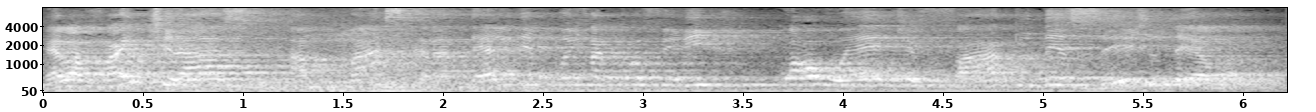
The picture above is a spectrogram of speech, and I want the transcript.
Ela vai tirar a máscara dela e depois vai proferir qual é de fato o desejo dela.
